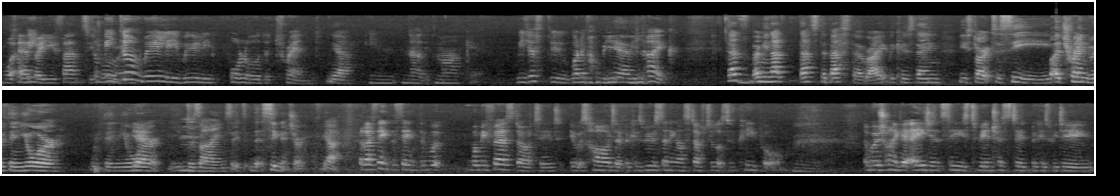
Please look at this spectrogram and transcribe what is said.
whatever we- you fancy So drawing. we don't really, really follow the trend Yeah. in nowadays market. We just do whatever we, Yeah. we like. That's I mean that that's the best though, right? Because then you start to see a trend within your within your Mm. designs. It's the signature. Yeah. But I think the thing that w- when we first started, it was harder because we were sending our stuff to lots of people, Hmm. And we were trying to get agencies to be interested because we do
